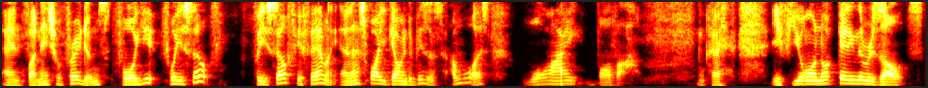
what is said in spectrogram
and financial freedoms for you, for yourself, for yourself, your family. And that's why you go into business. Otherwise, why bother? Okay. If you're not getting the results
